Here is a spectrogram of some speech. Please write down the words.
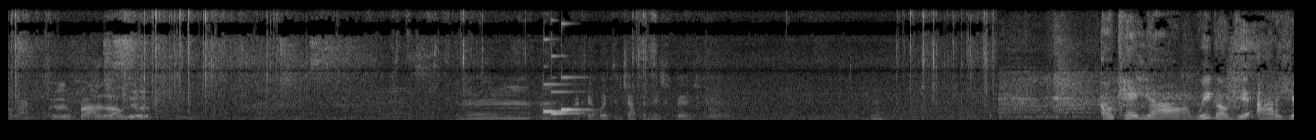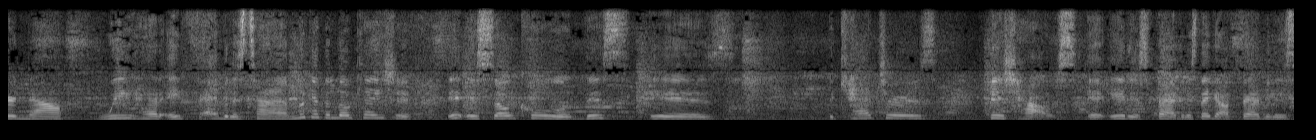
All right. The fries are good. Mm-mm. I can't wait to jump in this fish. Mm. Okay, y'all, we're gonna get out of here now. We had a fabulous time. Look at the location. It is so cool. This is the Catcher's Fish House. And it is fabulous. They got fabulous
